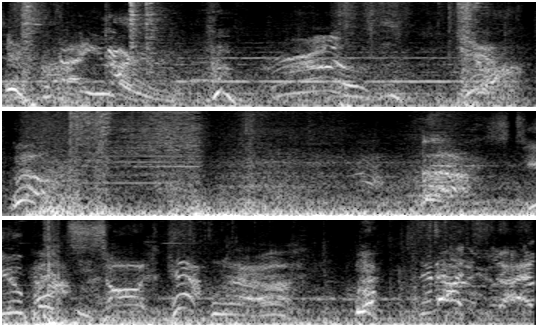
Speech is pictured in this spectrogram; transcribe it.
Stupid sod! Did I do that?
